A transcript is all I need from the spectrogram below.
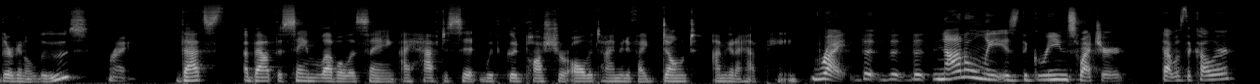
they're going to lose. Right. That's about the same level as saying, I have to sit with good posture all the time. And if I don't, I'm going to have pain. Right. The, the the not only is the green sweatshirt that was the color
